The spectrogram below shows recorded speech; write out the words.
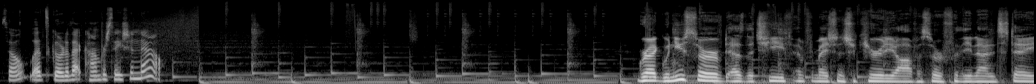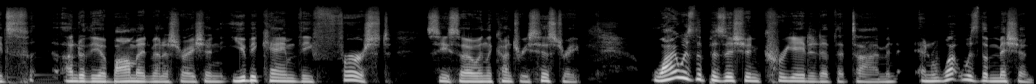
So let's go to that conversation now. Greg, when you served as the Chief Information Security Officer for the United States under the Obama administration, you became the first CISO in the country's history. Why was the position created at that time, and, and what was the mission?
